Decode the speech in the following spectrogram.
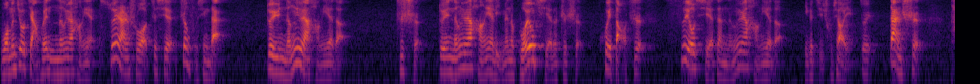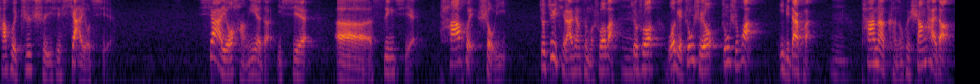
我们就讲回能源行业，虽然说这些政府信贷对于能源行业的支持，对于能源行业里面的国有企业的支持，会导致私有企业在能源行业的一个挤出效应。对。但是它会支持一些下游企业，下游行业的一些呃私营企业。它会受益，就具体来讲怎么说吧，就是说我给中石油、中石化一笔贷款，嗯，它呢可能会伤害到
